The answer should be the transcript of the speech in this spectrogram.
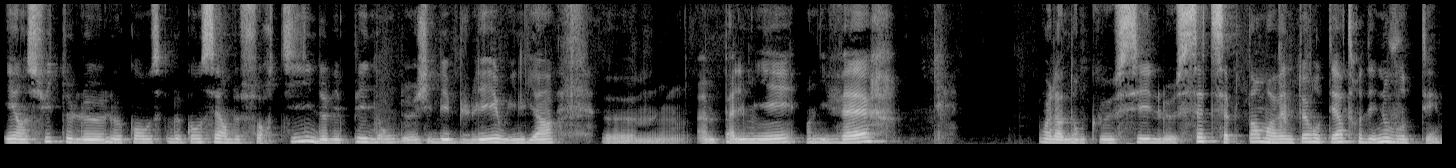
Et ensuite le, le, concert de sortie de l'épée donc de JB Bullet où il y a un palmier en hiver voilà, donc euh, c'est le 7 septembre à 20h au Théâtre des Nouveautés.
